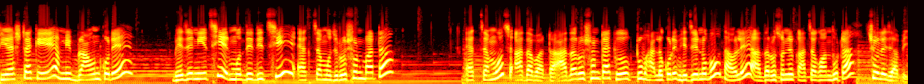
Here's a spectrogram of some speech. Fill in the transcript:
পেঁয়াজটাকে আমি ব্রাউন করে ভেজে নিয়েছি। এর মধ্যে দিচ্ছি এক চামচ রসুন বাটা এক চামচ আদা বাটা। আদা রসুনটাকেও একটু ভালো করে ভেজে নেব, তাহলে আদা রসুনের কাঁচা গন্ধটা চলে যাবে।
